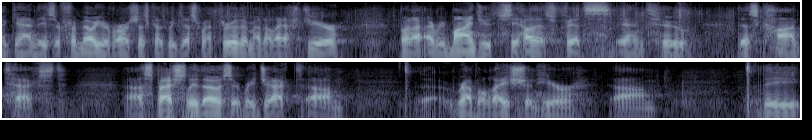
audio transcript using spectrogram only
again, these are familiar verses because we just went through them in the last year. But I, I remind you to see how this fits into this context, uh, especially those that reject um, uh, revelation here. Um, the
